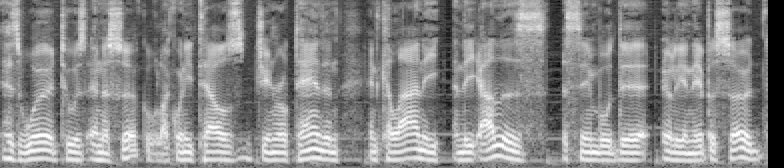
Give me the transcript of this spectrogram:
his word to his inner circle, like when he tells General Tandin and Kalani and the others assembled there early in the episode.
